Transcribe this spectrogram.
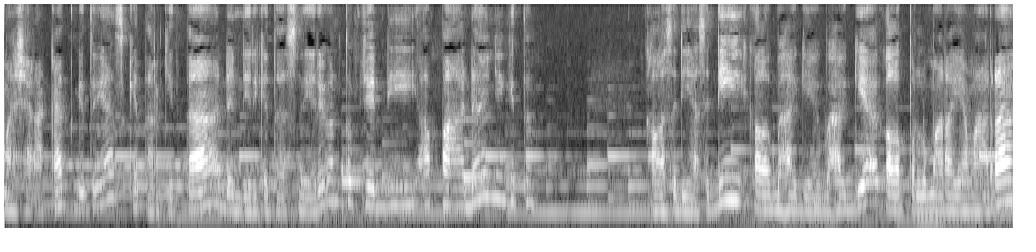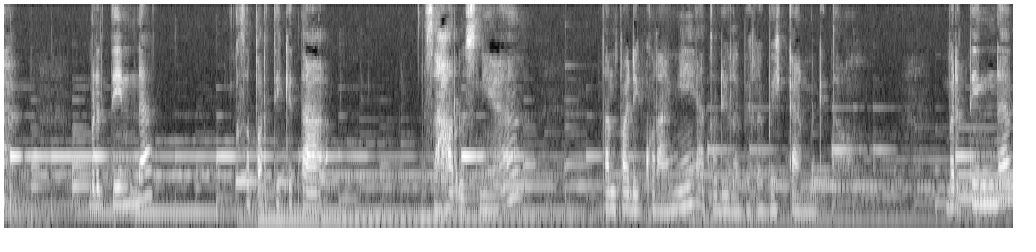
masyarakat gitu ya sekitar kita dan diri kita sendiri untuk jadi apa adanya gitu kalau sedih ya sedih kalau bahagia ya bahagia kalau perlu marah ya marah. Bertindak seperti kita seharusnya tanpa dikurangi atau dilebih-lebihkan gitu. Bertindak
